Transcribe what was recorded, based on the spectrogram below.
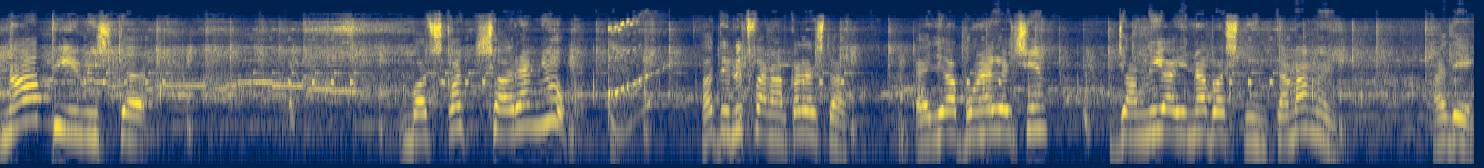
ne yapayım işte? Başka çarem yok. Hadi lütfen arkadaşlar. 50 abone geçeyim. Canlı yayına başlayayım tamam mı? Hadi.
